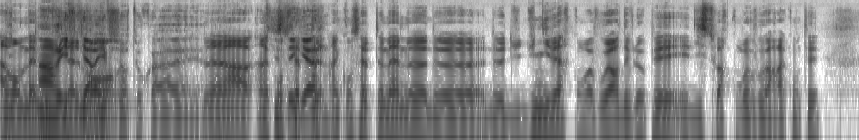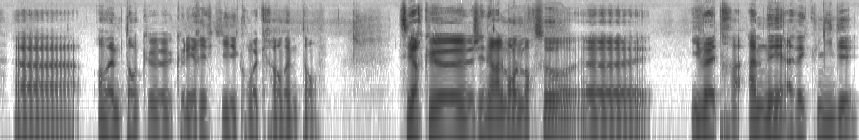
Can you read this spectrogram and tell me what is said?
avant même Un riff qui arrive surtout, quoi. Euh, un, qui concept, dégage. un concept même de, de- du- d'univers qu'on va vouloir développer et d'histoire qu'on va vouloir raconter euh, en même temps que, que les riffs qui, qu'on va créer en même temps. C'est-à-dire que généralement le morceau, euh, il va être amené avec une idée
